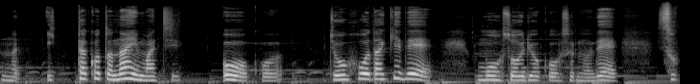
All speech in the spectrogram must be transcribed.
あの、行ったことない街を、こう、情報だけで妄想旅行するので、そっ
